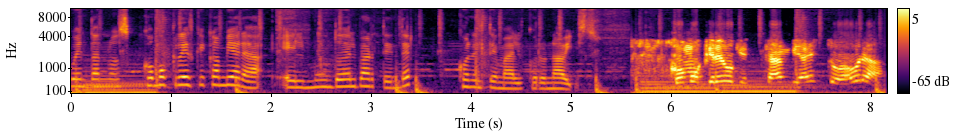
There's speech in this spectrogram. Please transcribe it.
cuéntanos cómo crees que cambiará el mundo del bartender con el tema del coronavirus. ¿Cómo creo que cambia esto ahora?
